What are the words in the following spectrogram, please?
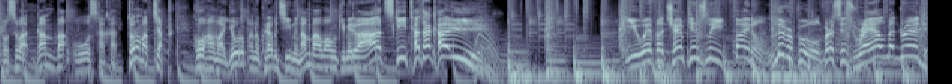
鳥栖はガンバ大阪とのマッチアップ。後半はヨーロッパのクラブチームナンバーワンを決める熱き戦い。UEFA Champions League Final Liverpool vs Real Madrid.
